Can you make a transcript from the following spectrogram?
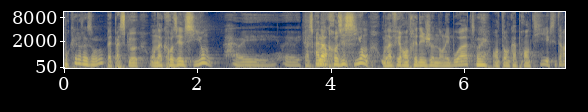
Pour quelle raison? Ben Parce qu'on a creusé le sillon. Ah oui, oui, Parce qu'on a creusé le sillon. On a fait rentrer des jeunes dans les boîtes en tant qu'apprentis, etc.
